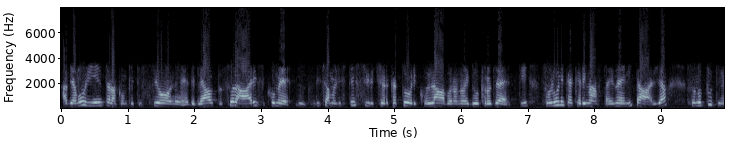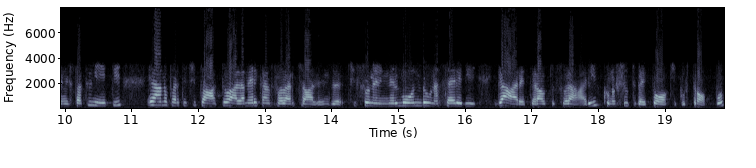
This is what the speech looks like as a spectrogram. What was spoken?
abbiamo vinto la competizione delle auto solari, siccome diciamo, gli stessi ricercatori collaborano ai due progetti, sono l'unica che è rimasta ahimè in Italia, sono tutti negli Stati Uniti e hanno partecipato all'American Solar Challenge. Ci sono nel mondo una serie di gare per auto solari, conosciute dai pochi purtroppo,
